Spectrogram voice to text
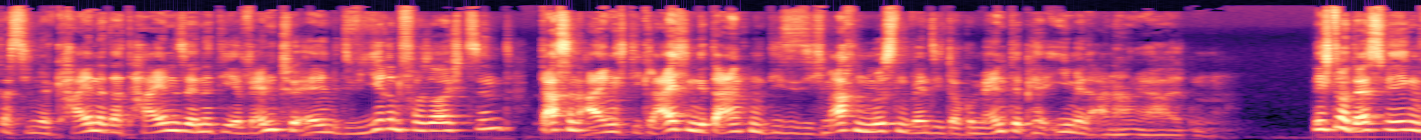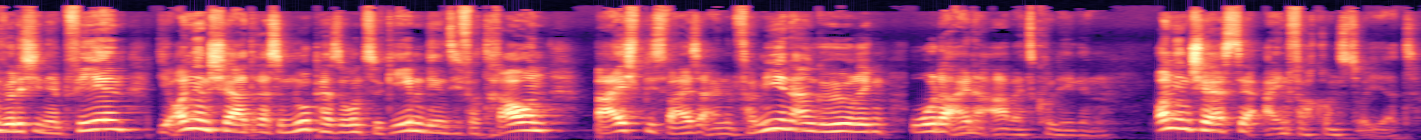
dass sie mir keine Dateien sendet, die eventuell mit Viren verseucht sind? Das sind eigentlich die gleichen Gedanken, die Sie sich machen müssen, wenn Sie Dokumente per E-Mail-Anhang erhalten. Nicht nur deswegen würde ich Ihnen empfehlen, die OnionShare-Adresse nur Personen zu geben, denen Sie vertrauen, beispielsweise einem Familienangehörigen oder einer Arbeitskollegin. OnionShare ist sehr einfach konstruiert.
